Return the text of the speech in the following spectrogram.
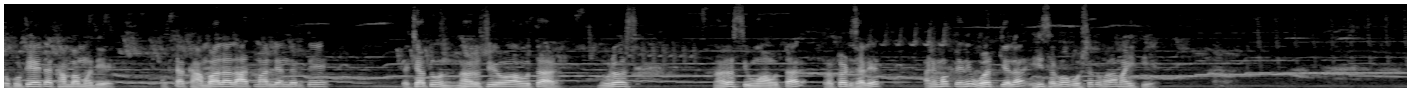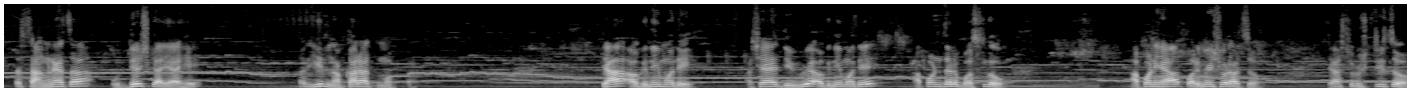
तो कुठे आहे? त्या खांबामध्ये आहे. मग त्या खांबाला लात मारल्यानंतर ते त्याच्यातून नरसिंह अवतार नुरस नरसिंह अवतार प्रकट झालेत आणि मग त्यांनी वध केला. ही सर्व गोष्ट तुम्हाला माहिती आहे. तर सांगण्याचा उद्देश काय आहे? तर ही नकारात्मकता. त्या अग्नीमध्ये अशा या दिव्य अग्नीमध्ये आपण जर बसलो आपण ह्या परमेश्वराचं या सृष्टीचं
